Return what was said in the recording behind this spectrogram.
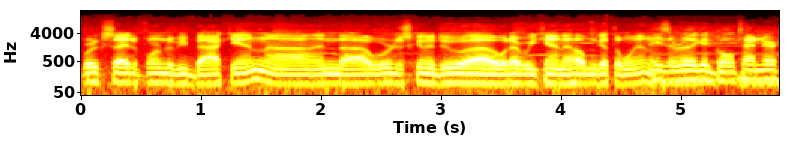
we're excited for him to be back in, uh, and uh, we're just going to do uh, whatever we can to help him get the win. He's a really good goaltender.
